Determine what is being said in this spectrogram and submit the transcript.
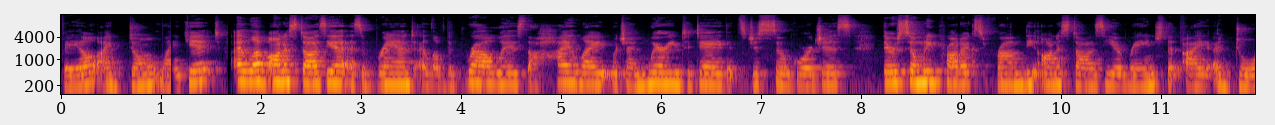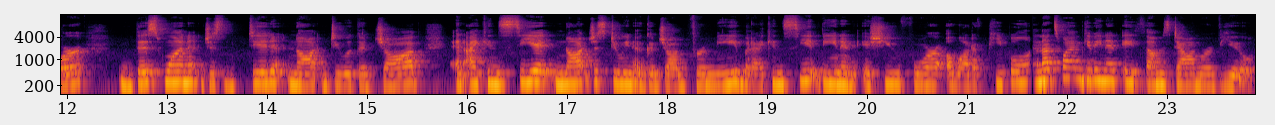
fail. I don't like it. I love Anastasia as a brand. I love the Brow Wiz, the highlight, which I'm wearing today that's just so gorgeous. There are so many products from the Anastasia range that I adore. This one just did not do a good job and I can see it not just doing a good job for me, but I can see it being an issue for a lot of people and that's why I'm giving it a thumbs down review.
